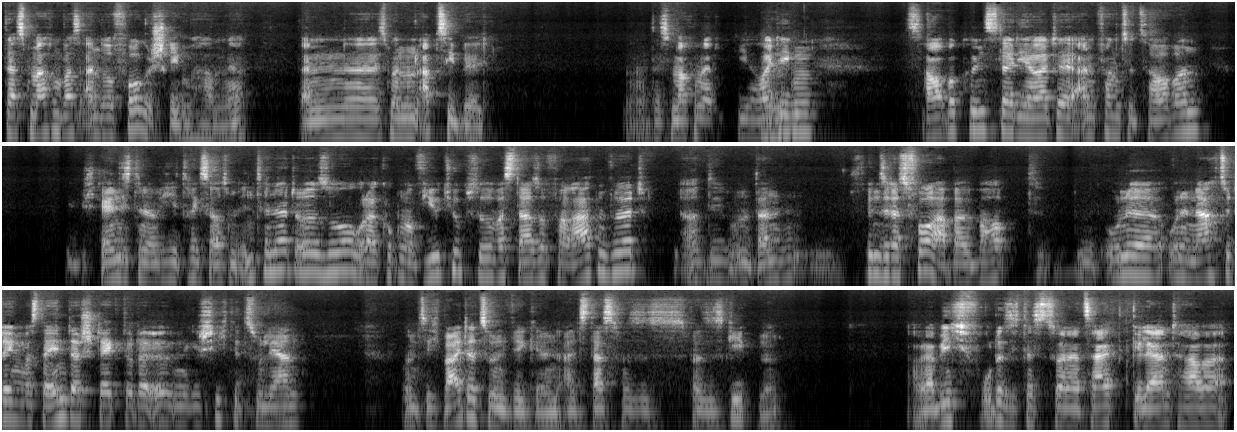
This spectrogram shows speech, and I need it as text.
das machen, was andere vorgeschrieben haben, ja? dann äh, ist man nur ein Abziehbild. Ja, das machen natürlich die heutigen mhm. Zauberkünstler, die heute anfangen zu zaubern. Bestellen sich dann irgendwelche Tricks aus dem Internet oder so oder gucken auf YouTube so, was da so verraten wird. Und dann führen sie das vor, aber überhaupt ohne, ohne nachzudenken, was dahinter steckt oder irgendeine Geschichte zu lernen und sich weiterzuentwickeln als das, was es, was es gibt. Ne? Aber da bin ich froh, dass ich das zu einer Zeit gelernt habe,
